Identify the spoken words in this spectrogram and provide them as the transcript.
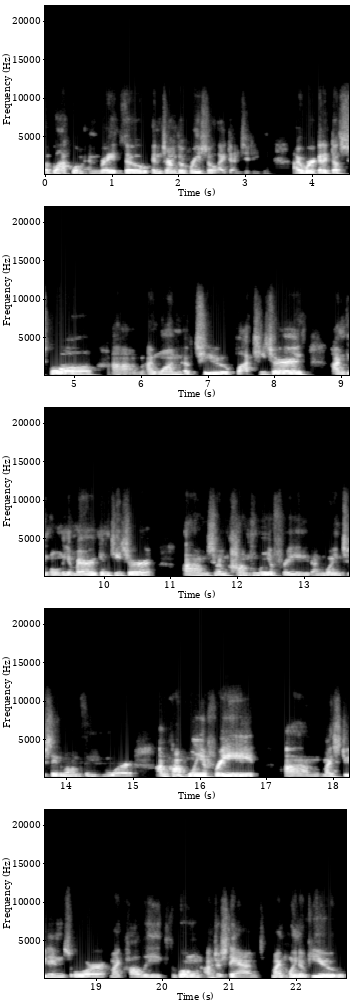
a Black woman, right? So, in terms of racial identity, I work at a Dutch school. Um, I'm one of two Black teachers. I'm the only American teacher. Um, so I'm constantly afraid I'm going to say the wrong thing, or I'm constantly afraid um, my students or my colleagues won't understand my point of view,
